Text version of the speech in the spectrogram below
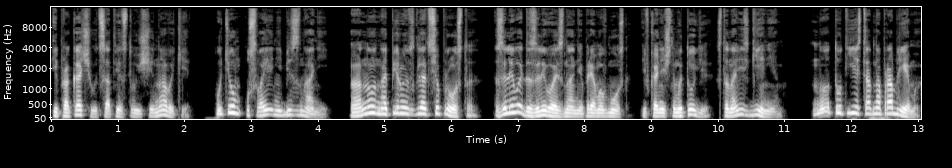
и прокачивают соответствующие навыки путем усвоения без знаний. Оно, на первый взгляд, все просто. Заливай да заливай знания прямо в мозг, и в конечном итоге становись гением. Но тут есть одна проблема.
